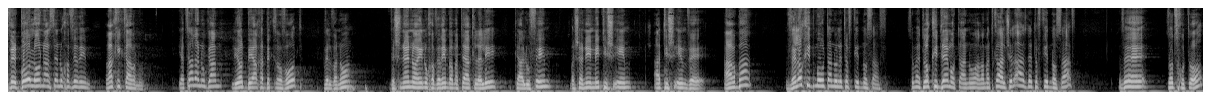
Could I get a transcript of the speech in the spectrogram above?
ובו לא נעשינו חברים. רק הכרנו. יצא לנו גם להיות ביחד בקרבות בלבנון, ושנינו היינו חברים במטה הכללי כאלופים בשנים מ-90 עד 94, ולא קידמו אותנו לתפקיד נוסף. זאת אומרת, לא קידם אותנו הרמטכ"ל של אז לתפקיד נוסף, וזאת זכותו,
